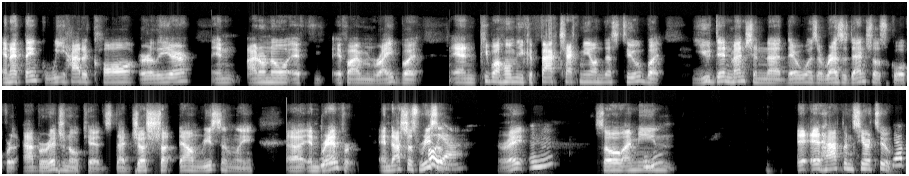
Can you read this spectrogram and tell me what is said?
and I think we had a call earlier, and I don't know if if I'm right, but and people at home, you could fact check me on this too, but you did mention that there was a residential school for Aboriginal kids that just shut down recently uh, in Mhm. Brantford, and that's just oh recently, yeah right? hmm So I mean, it, it happens here too. Yep.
